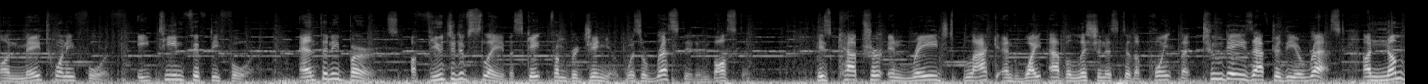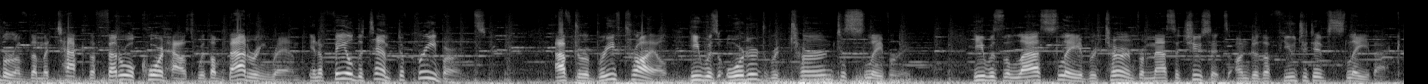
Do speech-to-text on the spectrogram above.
On May 24, 1854, Anthony Burns, a fugitive slave escaped from Virginia, was arrested in Boston. His capture enraged black and white abolitionists to the point that two days after the arrest, a number of them attacked the federal courthouse with a battering ram in a failed attempt to free Burns. After a brief trial, he was ordered returned to slavery. He was the last slave returned from Massachusetts under the Fugitive Slave Act.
